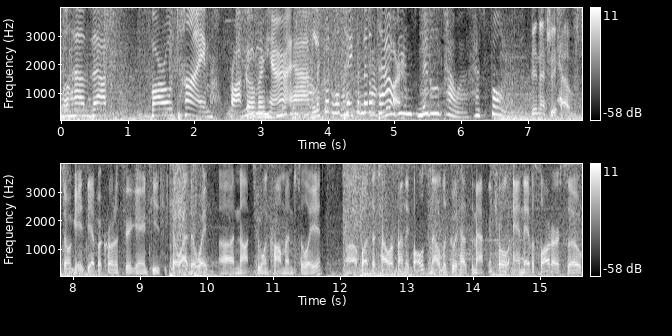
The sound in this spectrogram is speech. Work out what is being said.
We'll have that borrowed time proc over here, and Liquid will take the middle attack. tower. Radiant's middle tower has fallen. Didn't actually have Stone Gaze yet, but Chronosphere guarantees the kill either way. Uh, not too uncommon to delay it. Uh, but the tower finally falls, and now Liquid has the map control, and they have a Slardar, so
